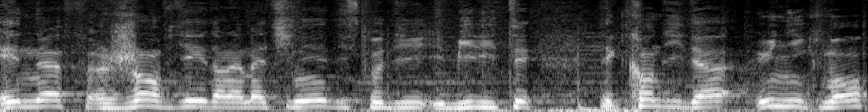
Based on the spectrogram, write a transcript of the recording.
et 9 janvier dans la matinée. Disponibilité des candidats uniquement.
